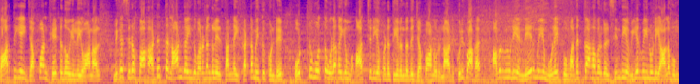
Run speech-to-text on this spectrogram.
வார்த்தையை ஜப்பான் கேட்டதோ இல்லையோ ஆனால் மிக சிறப்பாக அடுத்த நான்கு ஐந்து வருடங்களில் தன்னை கட்டமைத்துக் கொண்டு ஒட்டுமொத்த உலகையும் ஆச்சரியப்படுத்தி இருந்தது ஜப்பான் ஒரு நாடு. குறிப்பாக அவர்களுடைய நேர்மையும் உழைப்பும் அதற்காக அவர்கள் சிந்திய வியர்வையினுடைய அளவும்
